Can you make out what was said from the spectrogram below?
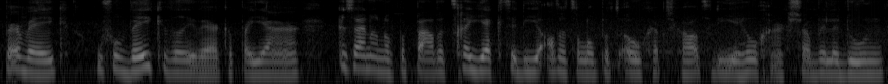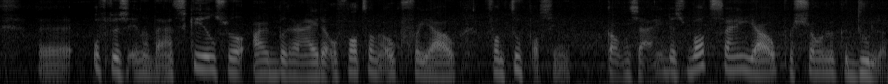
per week? Hoeveel weken wil je werken per jaar? En zijn er nog bepaalde trajecten die je altijd al op het oog hebt gehad, die je heel graag zou willen doen? Uh, of dus inderdaad skills wil uitbreiden, of wat dan ook voor jou van toepassing kan zijn. Dus wat zijn jouw persoonlijke doelen?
